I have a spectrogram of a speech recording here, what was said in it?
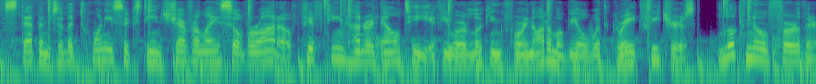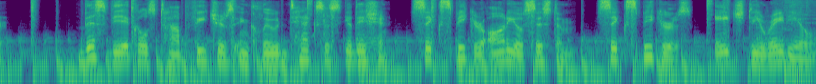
Step into the 2016 Chevrolet Silverado 1500 LT if you are looking for an automobile with great features, look no further. This vehicle's top features include Texas Edition, 6-speaker audio system, 6 speakers, HD radio,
